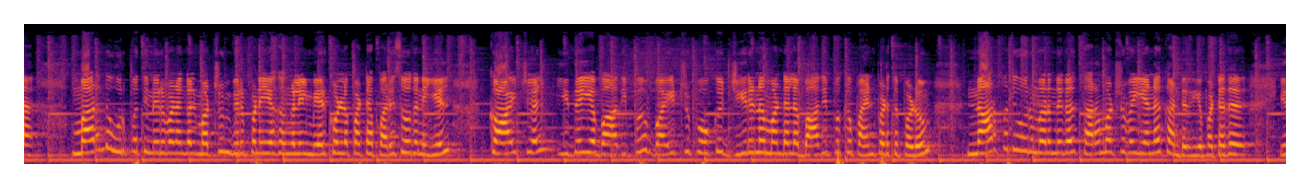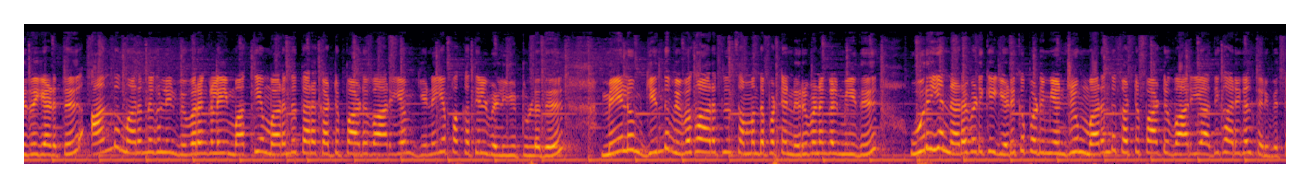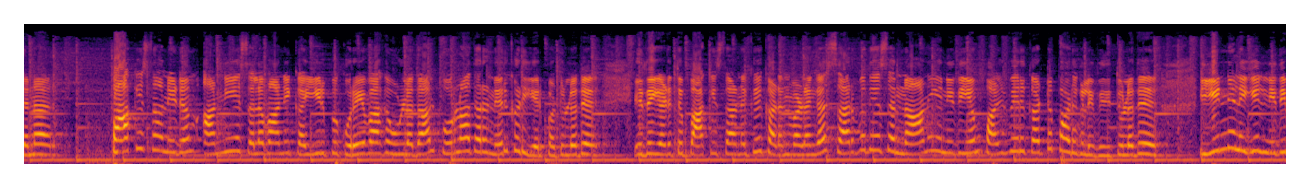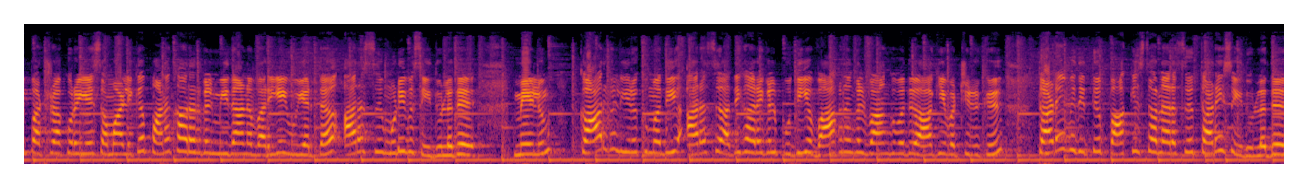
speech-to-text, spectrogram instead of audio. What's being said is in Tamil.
மருந்து உற்பத்தி நிறுவனங்கள் மற்றும் விற்பனையகங்களில் மேற்கொள்ளப்பட்ட பரிசோதனையில் காய்ச்சல் இதய பாதிப்பு வயிற்றுப்போக்கு ஜீரண மண்டல பாதிப்புக்கு பயன்படுத்தப்படும் நாற்பத்தி ஒரு மருந்துகள் தரமற்றவை என கண்டறியப்பட்டது. இதையடுத்து அந்த மருந்துகளின் விவரங்களை மத்திய மருந்து தர கட்டுப்பாடு வாரியம் இணைய பக்கத்தில் வெளியிட்டுள்ளது. மேலும் இந்த விவகாரத்தில் சம்பந்தப்பட்ட நிறுவனங்கள் மீது உரிய நடவடிக்கை எடுக்கப்படும் என்றும் மருந்து கட்டுப்பாட்டு வாரிய அதிகாரிகள் தெரிவித்தனர். பாகிஸ்தானிடம் அந்நிய செலவாணி கையிருப்பு குறைவாக உள்ளதால் பொருளாதார நெருக்கடி ஏற்பட்டுள்ளது. இதையடுத்து பாகிஸ்தானுக்கு கடன் வழங்க சர்வதேச நாணய நிதியம் பல்வேறு கட்டுப்பாடுகளை விதித்துள்ளது. இந்நிலையில் நிதி பற்றாக்குறையை சமாளிக்க பணக்காரர்கள் மீதான வரியை உயர்த்த அரசு முடிவு செய்துள்ளது. மேலும் கார்கள் இறக்குமதி அரசு அதிகாரிகள் புதிய வாகனங்கள் வாங்குவது ஆகியவற்றிற்கு தடை விதித்து பாகிஸ்தான் அரசு தடை செய்துள்ளது.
